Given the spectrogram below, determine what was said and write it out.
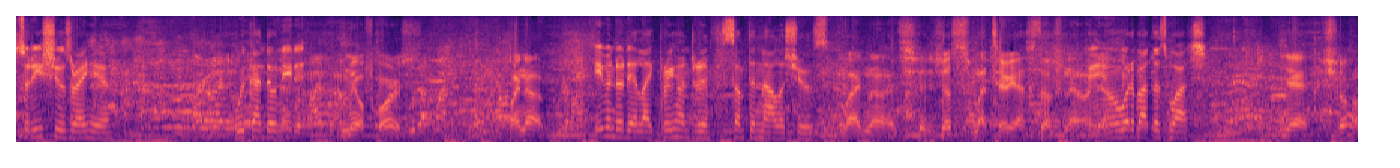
So these shoes right here, we can donate it, I mean, of course. Why not? even though they're like 300 and something dollar shoes. Why not? It's just material stuff now. Okay, what about this watch? Yeah, sure.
